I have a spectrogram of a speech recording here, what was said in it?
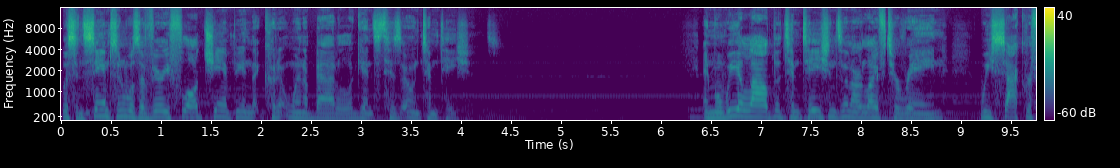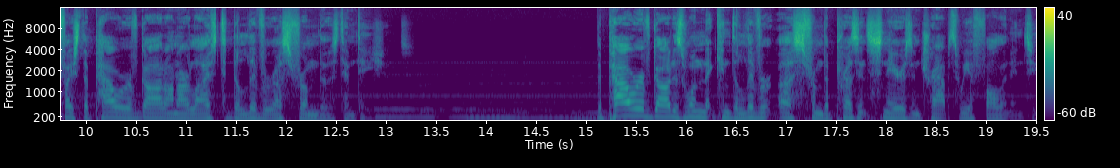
Listen, Samson was a very flawed champion that couldn't win a battle against his own temptation. And when we allow the temptations in our life to reign, we sacrifice the power of God on our lives to deliver us from those temptations. The power of God is one that can deliver us from the present snares and traps we have fallen into.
